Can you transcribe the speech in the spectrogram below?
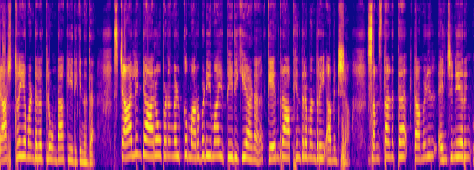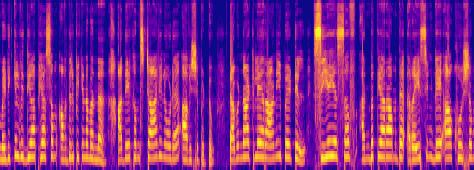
രാഷ്ട്രീയ മണ്ഡലത്തിൽ ഉണ്ടാക്കിയിരിക്കുന്നത്. സ്റ്റാലിന്റെ ആരോപണങ്ങൾക്ക് മറുപടിയുമായി എത്തിയിരിക്കുകയാണ് കേന്ദ്ര ആഭ്യന്തരമന്ത്രി അമിത്ഷാ സംസ്ഥാനത്ത് തമിഴിൽ എഞ്ചിനീയറിംഗ് മെഡിക്കൽ വിദ്യാഭ്യാസം അവതരിപ്പിക്കണമെന്ന് അദ്ദേഹം സ്റ്റാലിനോട് ആവശ്യപ്പെട്ടു. തമിഴ്നാട്ടിലെ റാണിപേട്ടിൽ സി ഐ എസ് എഫ് അൻപത്തിയാറാമത് റേസിംഗ് ഡേ ആഘോഷം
